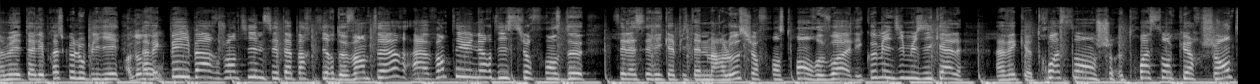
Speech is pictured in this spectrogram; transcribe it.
Non mais t'allais presque l'oublier. Ah. Avec Pays-Bas, Argentine, c'est à partir de 20h. À 21h10 sur France 2, c'est la série Capitaine Marlowe. Sur France 3, on revoit les comédies musicales avec 300, ch- 300 chœurs chantent.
